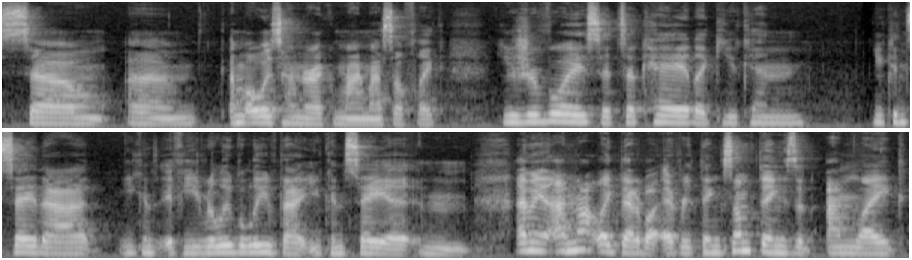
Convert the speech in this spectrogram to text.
So um, I'm always having to remind myself like, use your voice. It's okay. Like you can you can say that you can if you really believe that you can say it and i mean i'm not like that about everything some things that i'm like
